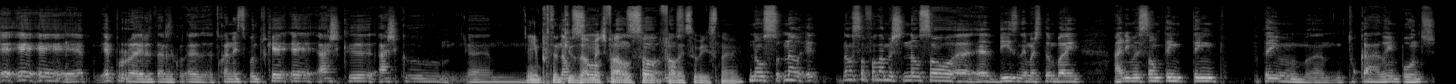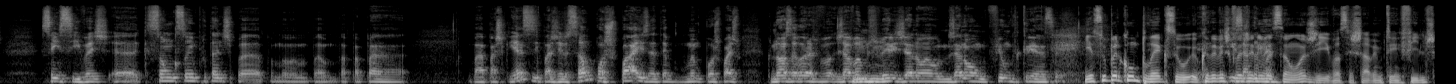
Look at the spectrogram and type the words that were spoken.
é, é, é, é porreiro estar a, tocar nesse ponto, porque é, é- acho que. Acho que hum, É importante que os só- homens não falam só- sobre, não falem sobre isso, não é? não só, não, é- não só falar, mas não só a, a Disney, mas também a animação tem, tem, tem hum, tocado em pontos sensíveis eh, que são, que são importantes para, para, para, para, para- as crianças e para a geração, para os pais, até mesmo para os pais, que nós agora já vamos Uhum. ver e já não, é um, já não é um filme de criança. E é super complexo. Eu, cada vez que vejo animação hoje, e vocês sabem, têm filhos,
